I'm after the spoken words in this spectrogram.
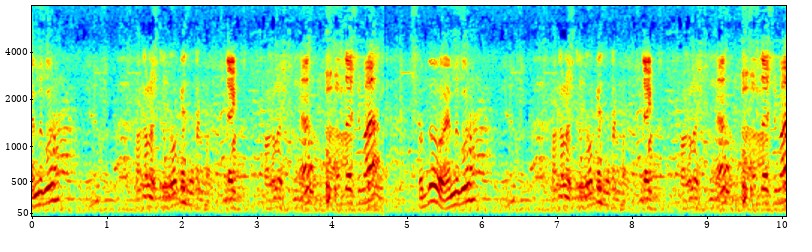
ఎందుకు? రైట్. ఆ? సంతోషమా వద్దు ఎందుకు రైట్. ఆ? సంతోషమా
